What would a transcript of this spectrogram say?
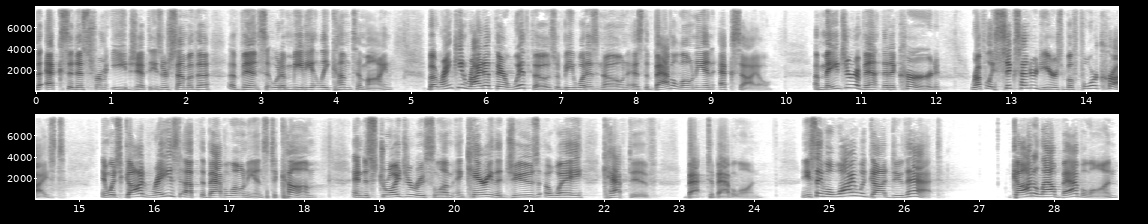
the exodus from Egypt. These are some of the events that would immediately come to mind. But ranking right up there with those would be what is known as the Babylonian exile, a major event that occurred roughly 600 years before Christ, in which God raised up the Babylonians to come and destroy Jerusalem and carry the Jews away captive back to Babylon. And you say, well, why would God do that? God allowed Babylon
